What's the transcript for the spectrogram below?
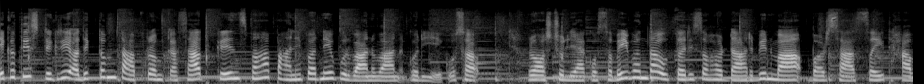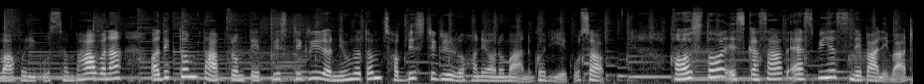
एकतिस डिग्री अधिकतम तापक्रमका साथ क्रेन्समा पानी पर्ने पूर्वानुमान गरिएको छ। र अस्ट्रेलियाको सबैभन्दा उत्तरी सहर डार्बिनमा वर्षा सहित हावाहुरीको सम्भावना अधिकतम तापक्रम तेत्तीस डिग्री र न्यूनतम छब्बीस डिग्री रहने अनुमान गरिएको छ। हस् त यसका साथ एसबीएस नेपालीबाट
